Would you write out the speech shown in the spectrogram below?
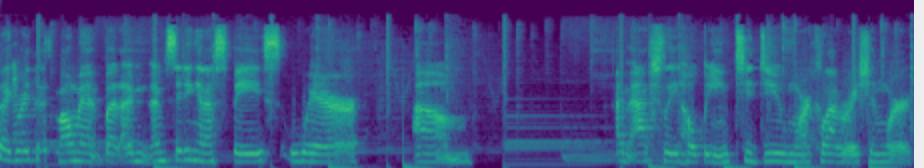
like right this moment but i'm i'm sitting in a space where um, I'm actually hoping to do more collaboration work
